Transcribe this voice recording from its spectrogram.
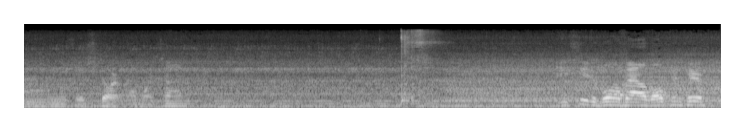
And we can start one more time. You see the ball valve opens here?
